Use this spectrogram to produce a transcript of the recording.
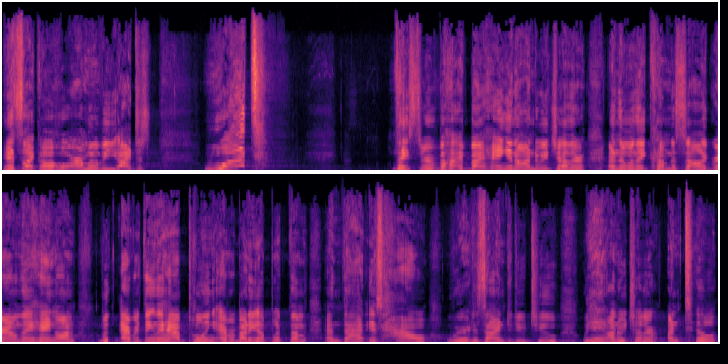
It's like a horror movie. I just, what? They survive by hanging on to each other. And then when they come to solid ground, they hang on with everything they have, pulling everybody up with them. And that is how we're designed to do too. We hang on to each other until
